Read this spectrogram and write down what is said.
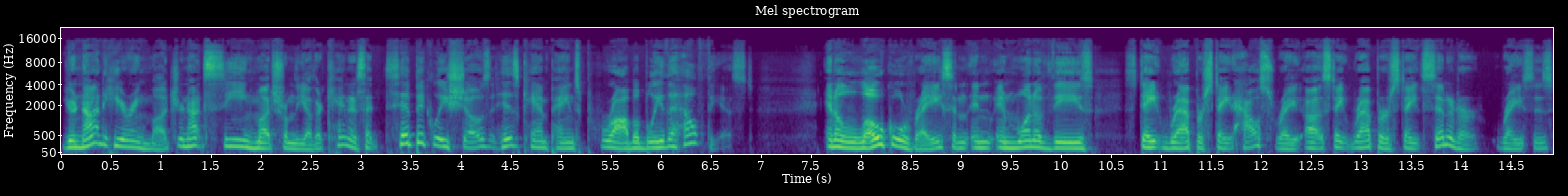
You're not hearing much, you're not seeing much from the other candidates. That typically shows that his campaign's probably the healthiest. In a local race, and in, in, in one of these state rep or state house race, uh, state rep or state senator races,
